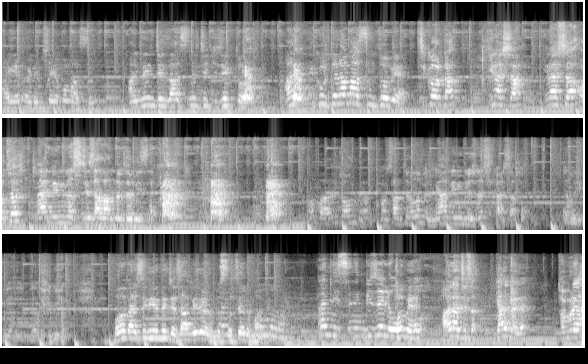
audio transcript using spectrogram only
hayır öyle bir şey yapamazsın. Annen cezasını çekecek Tobi. Anneni kurtaramazsın Tobi. Çık oradan. İn aşağı. İn aşağı otur ve anneni nasıl cezalandırdığımı izle. Ama bağırınca olmuyor. Konsantre olamıyorum. Ya annenin gözüne sıkarsam. Yalayayım, yalayayım, yalayayım, yalayayım. Baba ben senin yerine ceza veriyorum, ıslatıyorum anneni. Annesinin güzel oğlu. Tobi. Hala ceza... Gel böyle. Toy buraya.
